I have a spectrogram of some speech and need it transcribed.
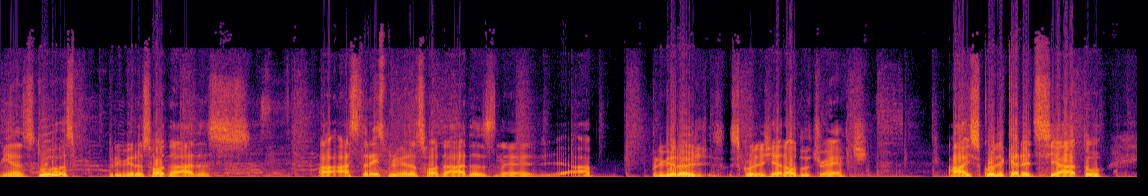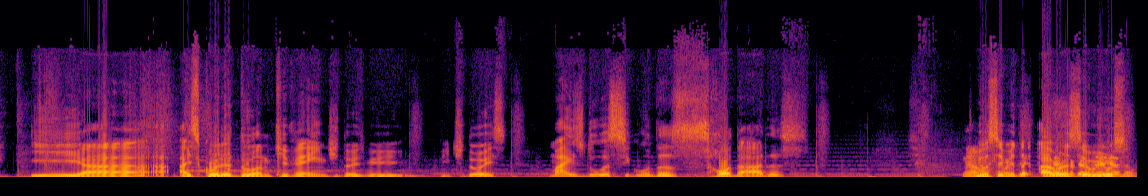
minhas duas primeiras rodadas, as três primeiras rodadas, né? A primeira escolha geral do draft, a escolha que era de Seattle e a, a escolha do ano que vem, de 2022, mais duas segundas rodadas. Não, e você me dá a Russell Wilson.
